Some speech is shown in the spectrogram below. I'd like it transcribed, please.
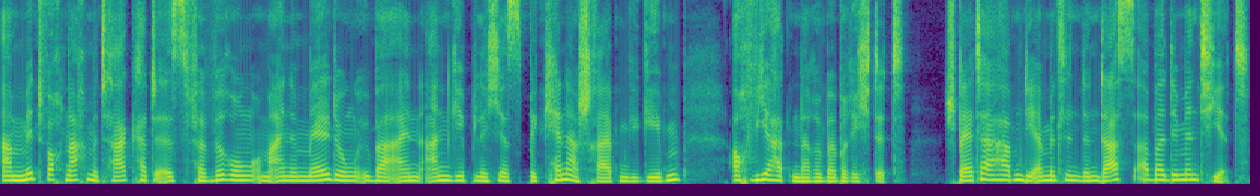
Am Mittwochnachmittag hatte es Verwirrung um eine Meldung über ein angebliches Bekennerschreiben gegeben. Auch wir hatten darüber berichtet. Später haben die Ermittelnden das aber dementiert.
